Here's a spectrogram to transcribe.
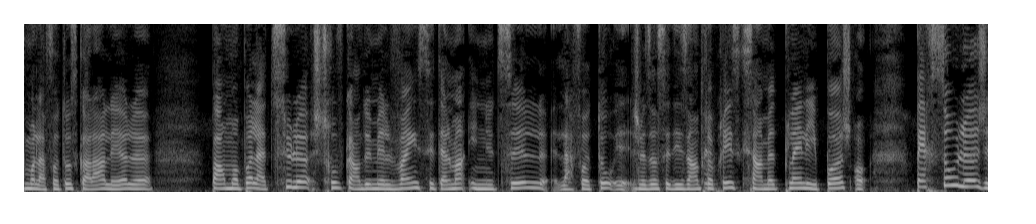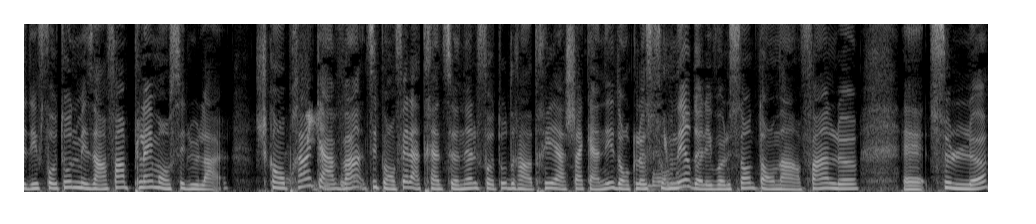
moi, la photo scolaire, Léa, là, parle-moi pas là-dessus. Là. Je trouve qu'en 2020, c'est tellement inutile, la photo. Je veux dire, c'est des entreprises qui s'en mettent plein les poches. Oh, Perso, là, j'ai des photos de mes enfants plein mon cellulaire. Je comprends qu'avant, tu sais, on fait la traditionnelle photo de rentrée à chaque année. Donc, le souvenir de l'évolution de ton enfant, là, euh, tu l'as.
